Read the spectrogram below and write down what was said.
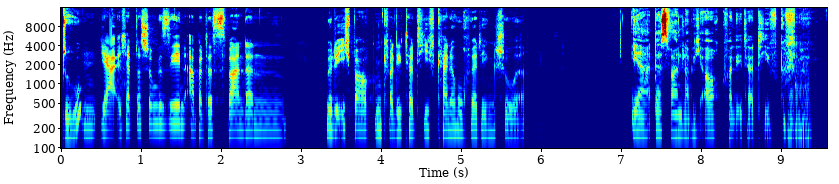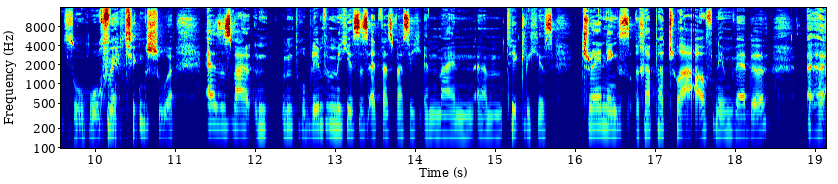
Du? Mm, ja, ich habe das schon gesehen, aber das waren dann, würde ich behaupten, qualitativ keine hochwertigen Schuhe. Ja, das waren, glaube ich, auch qualitativ keine so hochwertigen Schuhe. Also es war ein, ein, Problem für mich, ist es etwas, was ich in mein ähm, tägliches Trainingsrepertoire aufnehmen werde. Äh,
